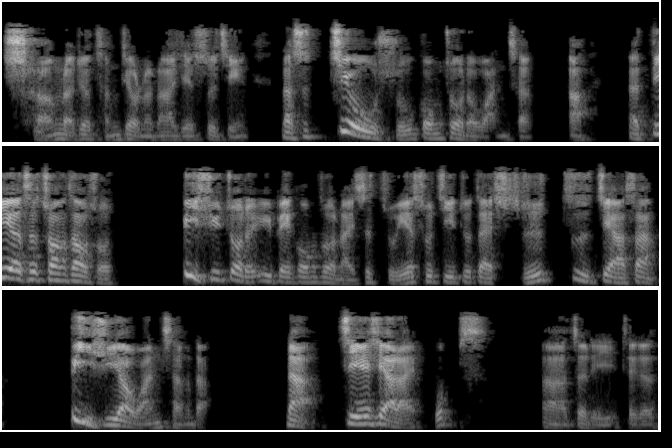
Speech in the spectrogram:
成了，就成就了那些事情，那是救赎工作的完成啊。那第二次创造所必须做的预备工作，乃是主耶稣基督在十字架上必须要完成的。那接下来，oops 啊，这里这个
